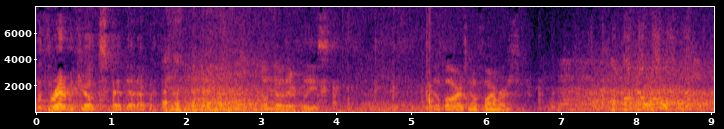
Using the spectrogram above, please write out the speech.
The thread of a joke sped that up. Don't go there, please. Bars, no farmers.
